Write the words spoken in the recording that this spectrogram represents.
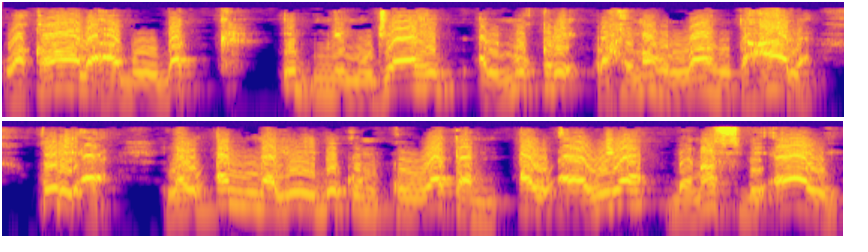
وقال أبو بكر ابن مجاهد المقرئ رحمه الله تعالى قرئ لو أن لي بكم قوة أو آوية بنصب آوي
